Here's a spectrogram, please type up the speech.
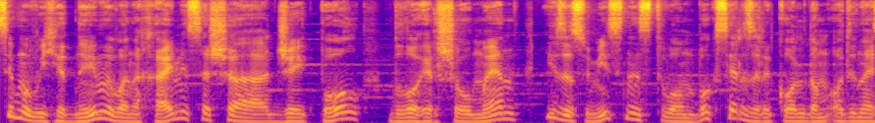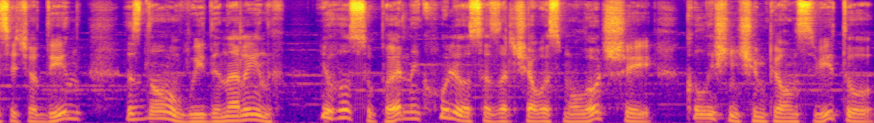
Цими вихідними в Анахаймі США Джейк Пол, блогер-шоумен і за сумісництвом боксер з рекордом 11-1 знову вийде на ринг. Його суперник Хуліо Сезар Чавес молодший, колишній чемпіон світу,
